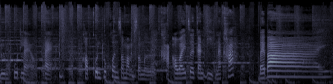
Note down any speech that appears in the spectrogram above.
ลืมพูดแล้ว แต่ขอบคุณทุกคนสม่ำเสมอค่ะ เอาไว้เจอกันอีกนะคะ บ๊ายบาย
